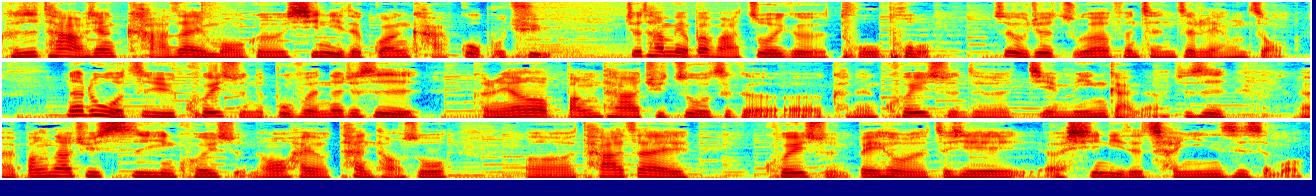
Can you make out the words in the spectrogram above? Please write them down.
可是他好像卡在某个心理的关卡过不去，就他没有办法做一个突破。所以我觉得主要分成这两种。那如果至于亏损的部分，那就是可能要帮他去做这个呃，可能亏损的减敏感啊，就是呃帮他去适应亏损，然后还有探讨说，呃他在亏损背后的这些呃心理的成因是什么。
